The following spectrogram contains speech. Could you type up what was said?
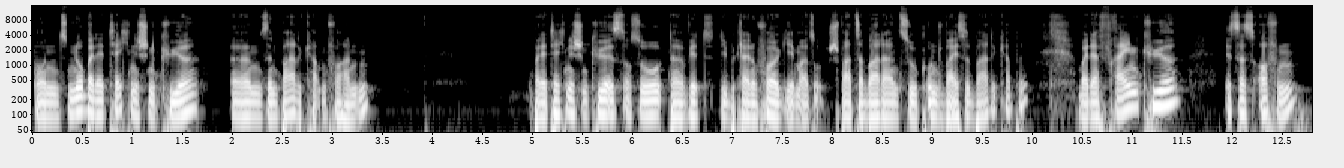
Und nur bei der technischen Kür ähm, sind Badekappen vorhanden. Bei der technischen Kür ist es auch so, da wird die Bekleidung vorgegeben, also schwarzer Badeanzug und weiße Badekappe. Bei der freien Kür ist das offen.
